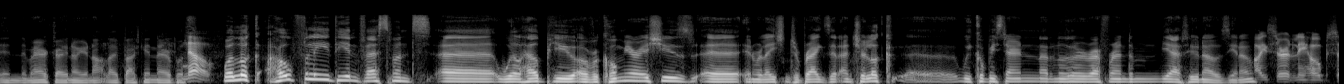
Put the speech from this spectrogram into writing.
in America. I know you're not like back in there, but No. Well, look, hopefully the investment uh, will help you overcome your issues uh, in relation to Brexit. And sure, look, uh, we could be staring at another referendum yet. Who knows? You know. I certainly hope so.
